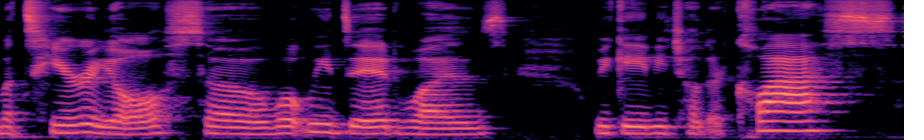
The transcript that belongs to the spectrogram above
material. So what we did was we gave each other class.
